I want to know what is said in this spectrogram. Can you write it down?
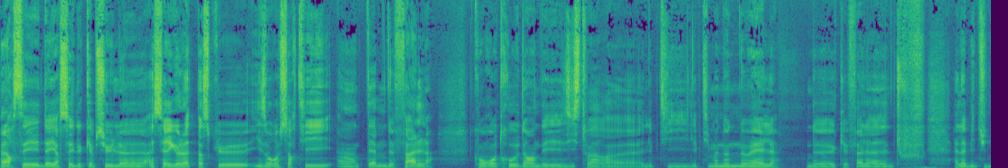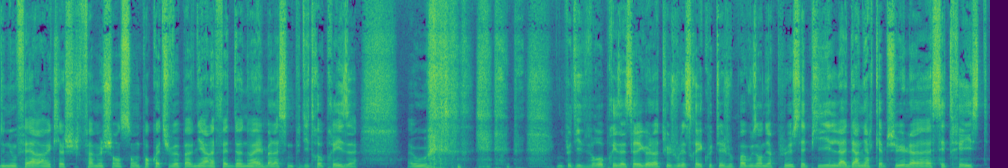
Alors c'est d'ailleurs c'est une capsule assez rigolote parce que ils ont ressorti un thème de Fall qu'on retrouve dans des histoires euh, les petits les petits monos de Noël de que Fall a, a l'habitude de nous faire avec la fameuse chanson Pourquoi tu veux pas venir à la fête de Noël? Bah là c'est une petite reprise euh, où une petite reprise assez rigolote que je vous laisserai écouter, je ne vais pas vous en dire plus. Et puis la dernière capsule, euh, assez triste,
